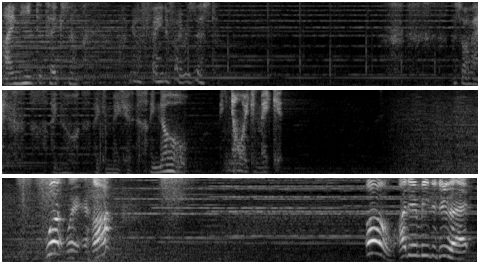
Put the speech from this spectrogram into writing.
I need to take some. I'm gonna faint if I resist. That's alright. I know I can make it. I know. I know I can make it. What? Wait, huh? Oh, I didn't mean to do that.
